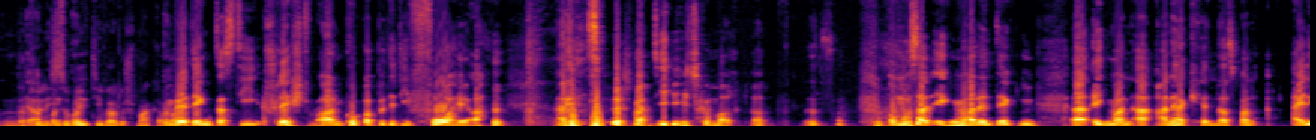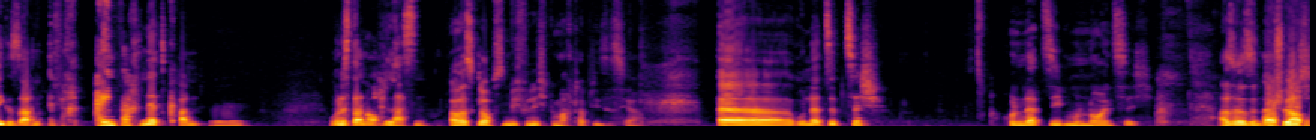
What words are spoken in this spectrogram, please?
natürlich ja, und, subjektiver und, Geschmack. und wer denkt, dass die schlecht waren, guck mal bitte die vorher. Also, die ich gemacht habe. Man muss halt irgendwann entdecken, äh, irgendwann äh, anerkennen, dass man einige Sachen einfach, einfach nett kann. Mhm. Und es dann auch lassen. Aber was glaubst du, wie viel ich gemacht habe dieses Jahr? Äh, 170? 197. Also da sind natürlich.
